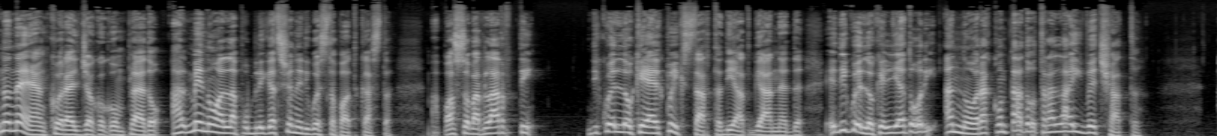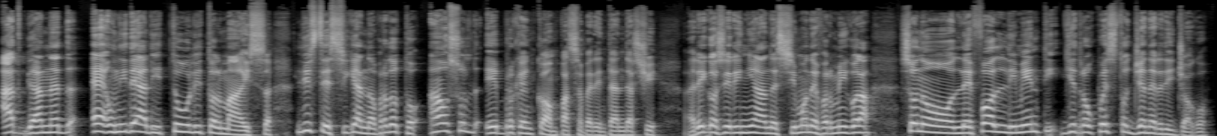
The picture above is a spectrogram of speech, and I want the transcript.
Non è ancora il gioco completo, almeno alla pubblicazione di questo podcast, ma posso parlarti di quello che è il quick start di Outgunned e di quello che gli autori hanno raccontato tra live e chat. Outgunned è un'idea di Two Little Mice, gli stessi che hanno prodotto Household e Broken Compass per intenderci. Rico Sirignano e Simone Formicola sono le folli menti dietro questo genere di gioco.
